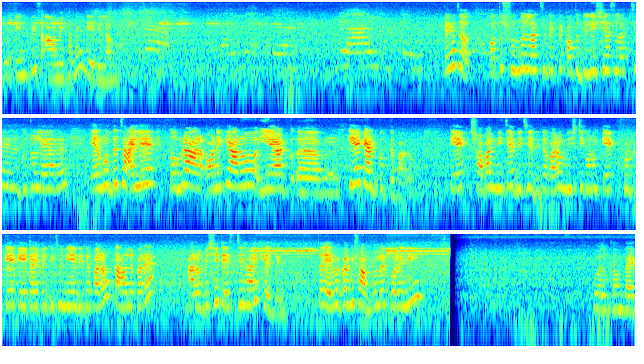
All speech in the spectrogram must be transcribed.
দু তিন পিস আম এখানে দিয়ে দিলাম। দেখেছ? কত সুন্দর লাগছে দেখতে, কত ডিলিশিয়াস লাগছে দুটো লেয়ারের এর। মধ্যে চাইলে তোমরা অনেকে আরও ইয়ে অ্যাড কেক অ্যাড করতে পারো। কেক সবার নিচে বিছিয়ে দিতে পারো, মিষ্টি কোনো কেক, ফ্রুট কেক, এই টাইপের কিছু নিয়ে দিতে পারো, তাহলে পরে আরও বেশি টেস্টি হয় খেতে। তো এইভাবে আমি সবগুলোই করে নিই। ওয়েলকাম ব্যাক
